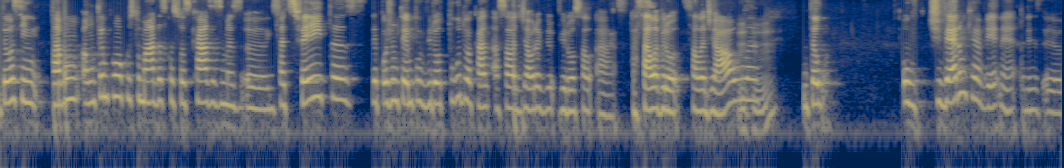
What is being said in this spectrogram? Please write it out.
Então, assim, estavam há um tempo acostumadas com as suas casas, mas uh, insatisfeitas. Depois de um tempo, virou tudo. A, a sala de aula virou sala, a, a, sala virou sala de aula. Uhum. Então, ou tiveram que haver né,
